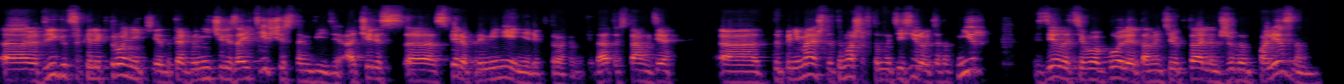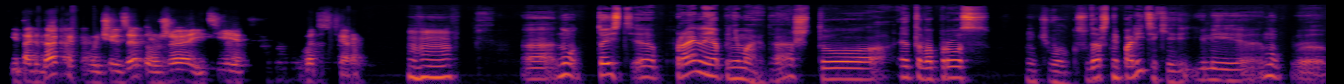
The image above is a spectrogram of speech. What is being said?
э, двигаться к электронике как бы не через IT в чистом виде, а через э, сферы применения электроники, да, то есть там, где э, ты понимаешь, что ты можешь автоматизировать этот мир, сделать его более там, интеллектуальным, живым, полезным, и тогда как бы через это уже идти в эту сферу. Угу. Ну, то есть, э, правильно я понимаю, да, что это вопрос ну, чего, государственной политики или ну, э,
